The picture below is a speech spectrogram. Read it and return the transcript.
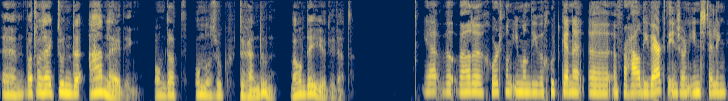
Ehm, wat was eigenlijk toen de aanleiding om dat onderzoek te gaan doen? Waarom deden jullie dat? Ja, we, hadden gehoord van iemand die we goed kennen, eh, een verhaal die werkte in zo'n instelling.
